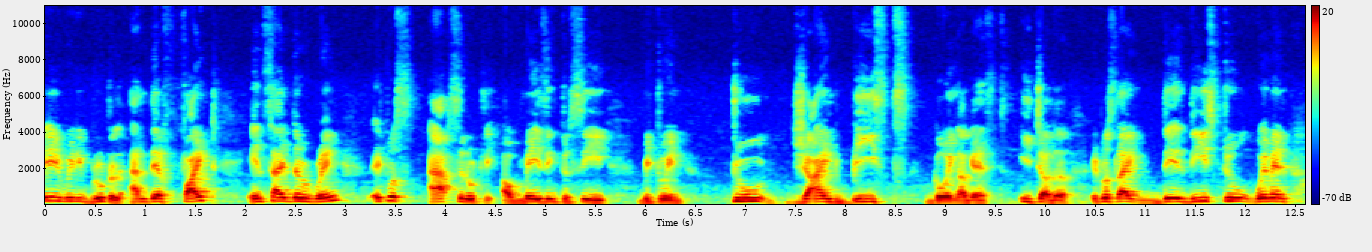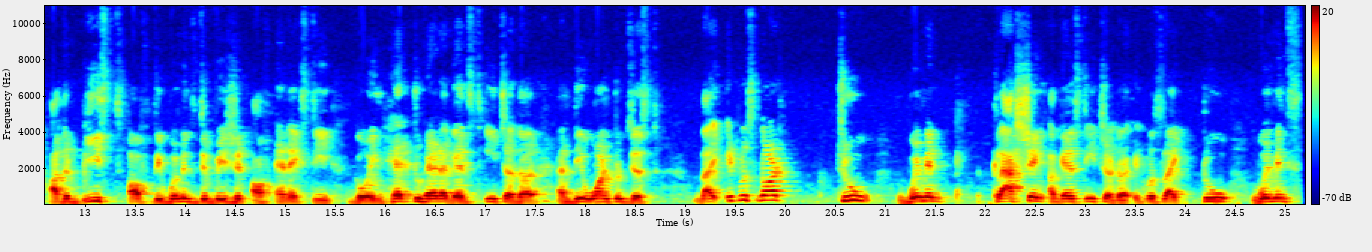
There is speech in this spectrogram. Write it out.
really really brutal and their fight inside the ring it was absolutely amazing to see between two giant beasts going against each other. It was like they, these two women are the beasts of the women's division of NXT going head to head against each other, and they want to just like it was not two women clashing against each other. It was like two women's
